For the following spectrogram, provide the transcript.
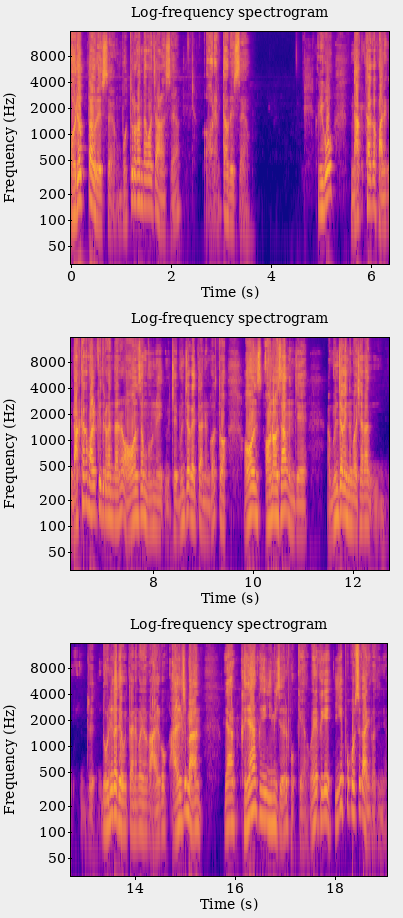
어렵다 그랬어요. 못 들어간다고 하지 않았어요. 어렵다 그랬어요. 그리고 낙타가 바늘 낙타가 바늘길 들어간다는 어원상 문 문제가 있다는 것 또 어원 언어상 이제 문제가 있는 것이 이제 논의가 되고 있다는 걸 알고 알지만 그냥 그냥 그 이미지를 볼게요. 왜냐 그게 이게 포커스가 아니거든요.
